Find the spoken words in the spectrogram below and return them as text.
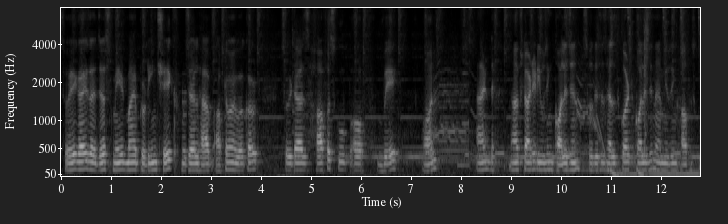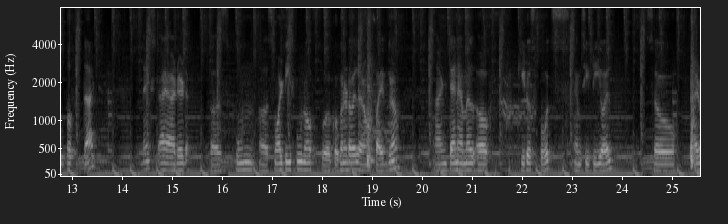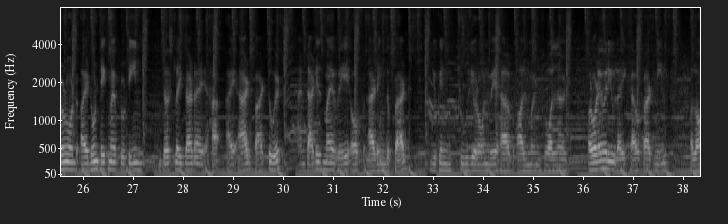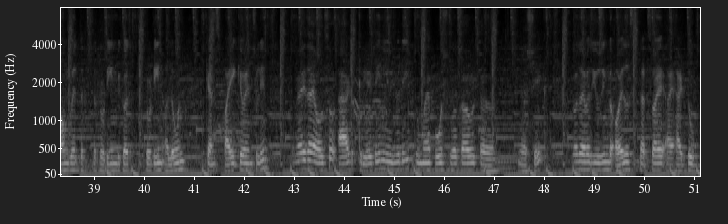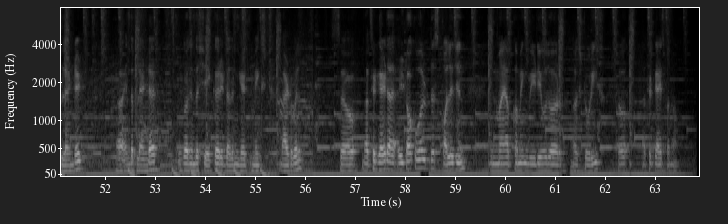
So hey guys, I just made my protein shake which I'll have after my workout. So it has half a scoop of whey on and now I've started using collagen. So this is HealthKart collagen. I'm using half a scoop of that. Next I added a spoon, a small teaspoon of uh, coconut oil around 5 gram and 10 ml of Keto Sports MCT oil. So I don't want I don't take my protein just like that I I add fat to it and that is my way of adding the fat. You can choose your own way have almonds walnuts or whatever you like have a fat meal along with the protein because protein alone can spike your insulin. Guys I also add creatine usually to my post workout uh, shake because I was using the oils. That's why I had to blend it uh, in the blender because in the shaker it doesn't get mixed that well so that's it guys. I'll talk about this collagen in my upcoming videos or uh, stories. So that's it guys for now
